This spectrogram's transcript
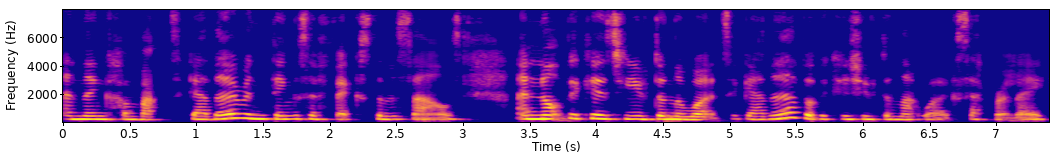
and then come back together and things have fixed themselves. And not because you've done the work together, but because you've done that work separately.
